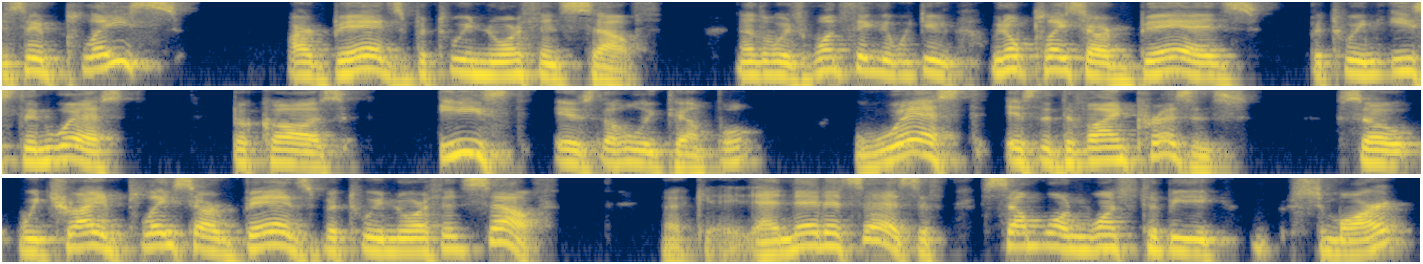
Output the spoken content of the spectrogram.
to say, place our beds between north and south. In other words, one thing that we do, we don't place our beds between east and west because east is the holy temple, west is the divine presence. So we try and place our beds between north and south. Okay. And then it says if someone wants to be smart,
